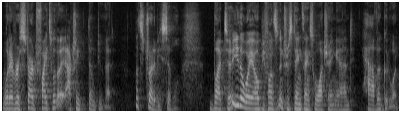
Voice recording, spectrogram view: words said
whatever, start fights with. Actually, don't do that. Let's try to be civil. But uh, either way, I hope you found this interesting. Thanks for watching and have a good one.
